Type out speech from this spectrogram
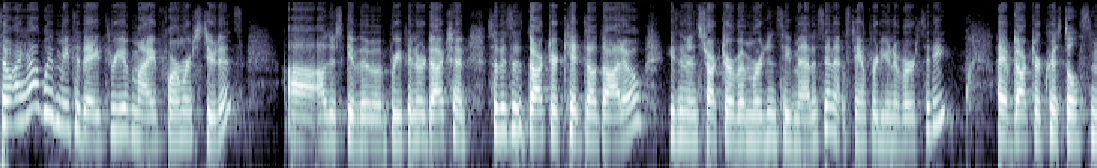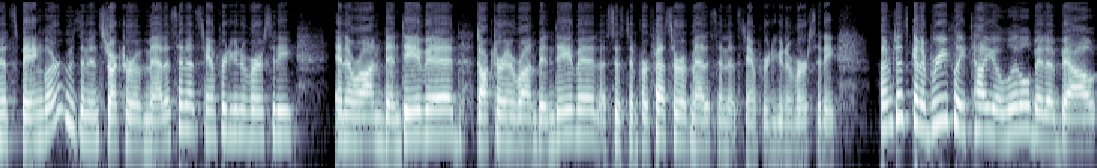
So I have with me today three of my former students. Uh, I'll just give them a brief introduction. So this is Dr. Kit Delgado. He's an instructor of emergency medicine at Stanford University. I have Dr. Crystal Smith-Spangler, who's an instructor of medicine at Stanford University, and Eran Ben-David, Dr. Eran Ben-David, assistant professor of medicine at Stanford University. I'm just going to briefly tell you a little bit about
